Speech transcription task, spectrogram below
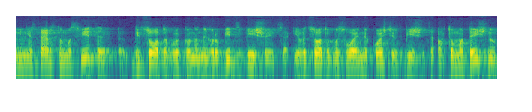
Міністерством освіти відсоток виконаних робіт збільшується, і відсоток освоєних коштів збільшується. Автоматично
